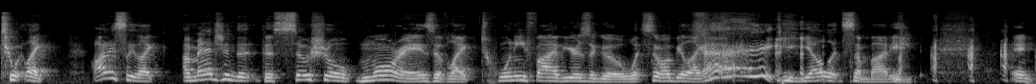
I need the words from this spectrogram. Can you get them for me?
tw- like honestly like imagine the the social mores of like 25 years ago what someone would be like hey you yell at somebody and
